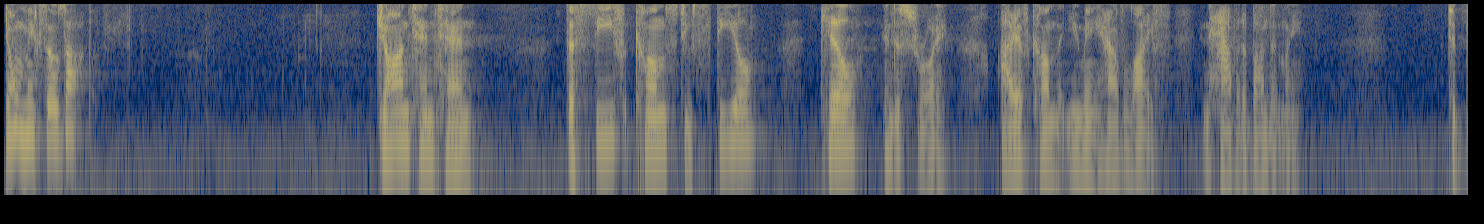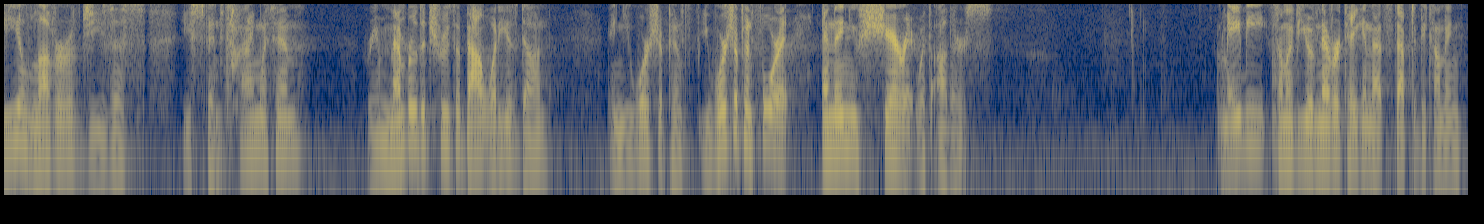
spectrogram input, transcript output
don't mix those up. John 10:10 10, 10, The thief comes to steal, kill and destroy. I have come that you may have life and have it abundantly. To be a lover of Jesus, you spend time with him, remember the truth about what he has done, and you worship him. You worship him for it, and then you share it with others. Maybe some of you have never taken that step to becoming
